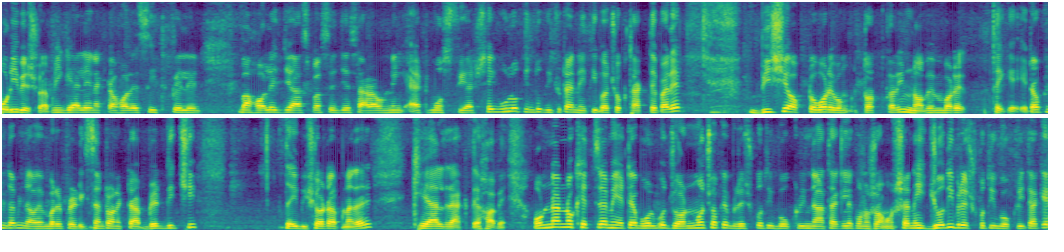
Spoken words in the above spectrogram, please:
পরিবেশ আপনি গেলেন একটা হলে সিট পেলেন বা হলের যে আশপাশের যে সারাউন্ডিং অ্যাটমসফিয়ার সেগুলো কিন্তু কিছুটা নেতিবাচক থাকতে পারে বিশে অক্টোবর এবং তৎকালীন নভেম্বরের থেকে। এটাও কিন্তু আমি নভেম্বরের প্রেডিকশানটা অনেকটা আপডেট দিচ্ছি। তো এই বিষয়টা আপনাদের খেয়াল রাখতে হবে। অন্যান্য ক্ষেত্রে আমি এটা বলব, জন্মছকে বৃহস্পতি বকরি না থাকলে কোনো সমস্যা নেই। যদি বৃহস্পতি বকরি থাকে,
